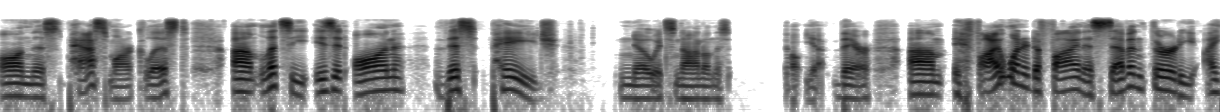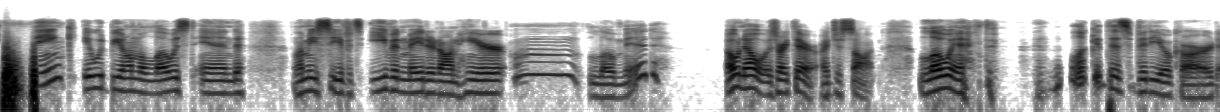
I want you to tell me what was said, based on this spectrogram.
on this Passmark list. Um, let's see, is it on this page? No, it's not on this. Oh yeah, there. Um, if I wanted to find a 730, I think it would be on the lowest end. Let me see if it's even made it on here. Mm, low mid? Oh no, it was right there. I just saw it. Low end. Look at this video card.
